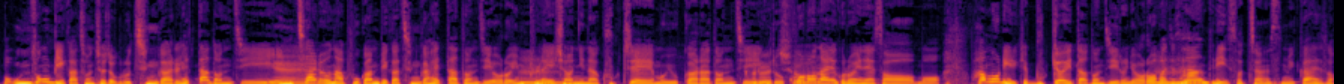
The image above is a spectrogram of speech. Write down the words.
뭐 운송비가 전체적으로 증가를 했다든지 예. 임차료나 보관비가 증가했다든지 여러 인플레이션이나 음. 국제 뭐 유가라든지 그렇죠. 그리고 코로나19로 인해서 뭐 화물이 이렇게 묶여 있다든지 이런 여러 가지 음. 사항들이 있었지 않습니까? 그래서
